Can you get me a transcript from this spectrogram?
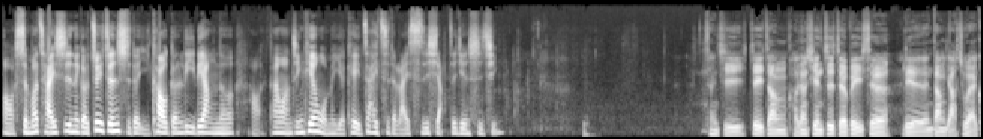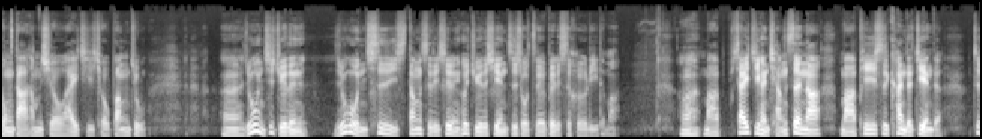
哦，什么才是那个最真实的依靠跟力量呢？好，盼望今天我们也可以再一次的来思想这件事情。三七这一章好像先知责备以色列人当亚述来攻打他们，求埃及求帮助。嗯，如果你是觉得，如果你是当时的一些人，你会觉得先知所责备的是合理的吗？啊，马下一集很强盛啊，马匹是看得见的。这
